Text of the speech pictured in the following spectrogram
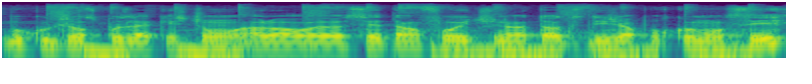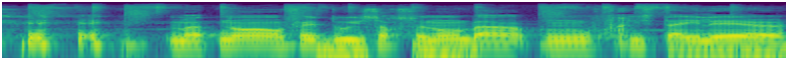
beaucoup de gens se posent la question. Alors euh, cette info est une intox déjà pour commencer. Maintenant en fait d'où il sort ce nom, ben on freestylait euh,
